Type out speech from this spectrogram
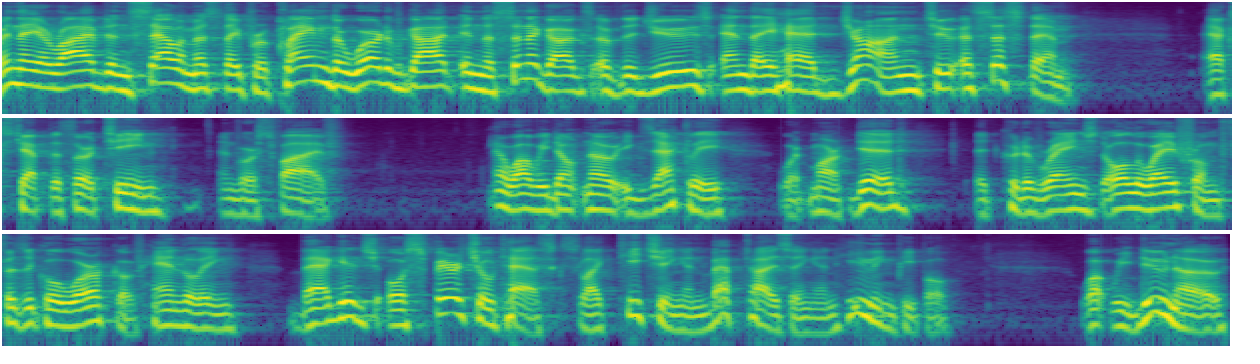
when they arrived in Salamis, they proclaimed the word of God in the synagogues of the Jews, and they had John to assist them. Acts chapter 13 and verse 5. Now, while we don't know exactly what Mark did, it could have ranged all the way from physical work of handling baggage or spiritual tasks like teaching and baptizing and healing people. What we do know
